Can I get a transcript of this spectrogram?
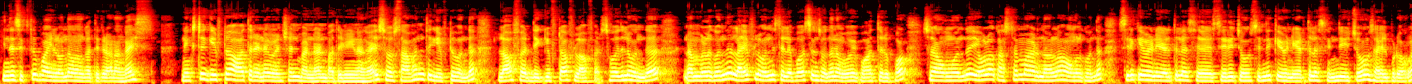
இந்த சிக்ஸ்த்து பாயிண்டில் வந்து அவங்க கற்றுக்குறாங்க கைஸ் நெக்ஸ்ட்டு கிஃப்ட்டு ஆத்தர் என்ன மென்ஷன் பண்ணான்னு பார்த்துக்கிட்டிங்கன்னா ஸோ செவன்த்து கிஃப்ட்டு வந்து laughter the gift of laughter so இதில் வந்து நம்மளுக்கு வந்து லைஃப்பில் வந்து சில பர்சன்ஸ் வந்து நம்ம போய் பார்த்துருப்போம். ஸோ அவங்க வந்து எவ்வளோ கஷ்டமாக இருந்தாலும் அவங்களுக்கு வந்து சிரிக்க வேண்டிய இடத்துல சி சிரிச்சோம் சிந்திக்க வேண்டிய இடத்துல சிந்திச்சோம் செயல்படுவாங்க.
